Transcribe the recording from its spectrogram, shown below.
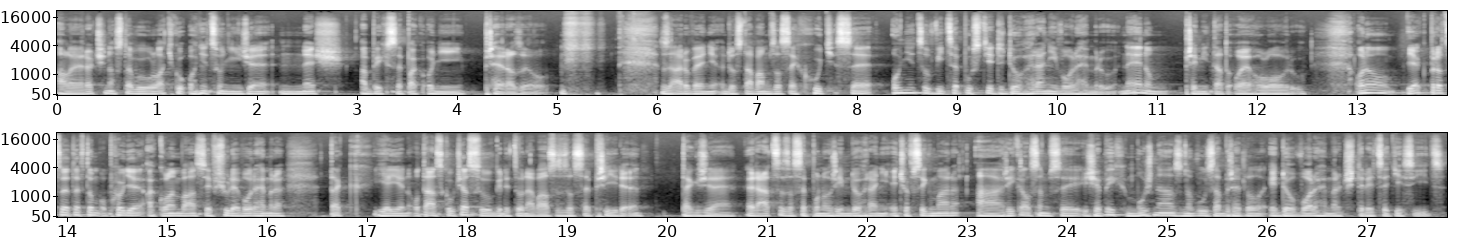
ale radši nastavuju laťku o něco níže, než abych se pak o ní přerazil. Zároveň dostávám zase chuť se o něco více pustit do hraní Warhammeru, nejenom přemítat o jeho lóru. Ono, jak pracujete v tom obchodě a kolem vás je všude Warhammer, tak je jen otázkou času, kdy to na vás zase přijde. Takže rád se zase ponořím do hraní Age of Sigmar a říkal jsem si, že bych možná znovu zabředl i do Warhammer 40 tisíc.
